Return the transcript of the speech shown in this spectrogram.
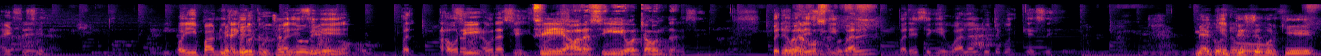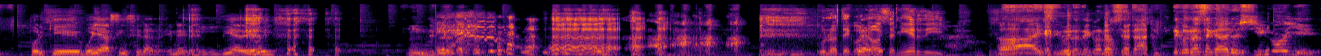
Ahí se. Sí. Oye, Pablo, ¿Me te estoy escuchando bien que- no? ahora, Sí, ahora sí. Sí, ahora sí, otra onda. Pero parece cosa, que igual, parece que igual algo te acontece. Me No quiero- acontece porque, porque voy a sincerar. En el, el día de hoy Uno te conoce, mierdi. Ay, seguro te conoce tanto. Te conoce cabrón chico, oye.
